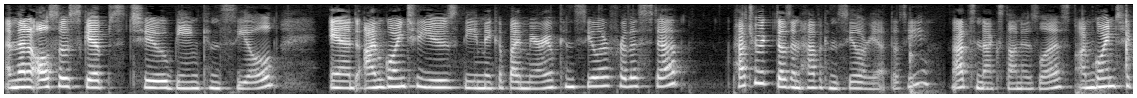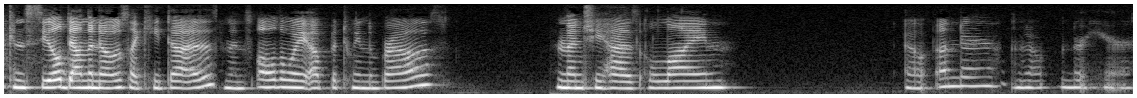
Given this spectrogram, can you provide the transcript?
and then it also skips to being concealed. And I'm going to use the Makeup by Mario concealer for this step. Patrick doesn't have a concealer yet, does he? That's next on his list. I'm going to conceal down the nose like he does, and then all the way up between the brows. And then she has a line out under and out under here.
